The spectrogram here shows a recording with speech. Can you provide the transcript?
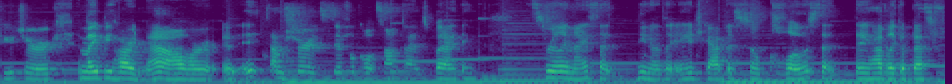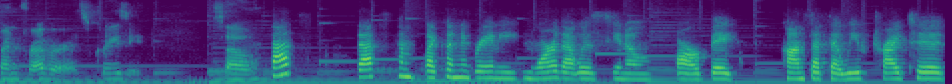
future. It might be hard now, or it, it, I'm sure it's difficult sometimes, but I think it's really nice that you know the age gap is so close that they have like a best friend forever. It's crazy. So that's that's I couldn't agree any more. That was you know our big concept that we've tried to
